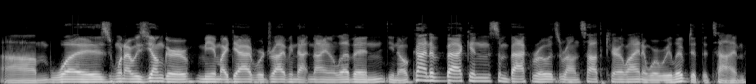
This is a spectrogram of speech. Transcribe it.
um, was when I was younger. Me and my dad were driving that 911, you know, kind of back in some back roads around South Carolina where we lived at the time.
